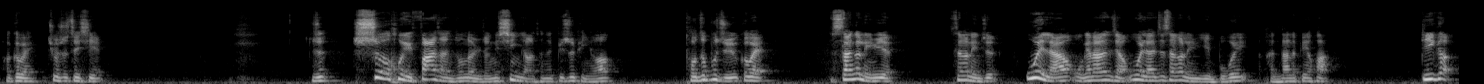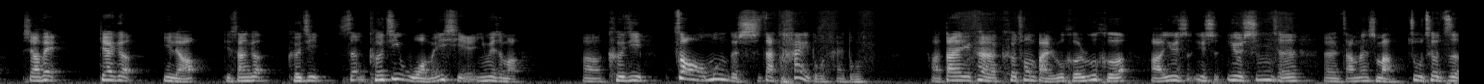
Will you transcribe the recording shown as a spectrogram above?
好，各位就是这些。就是社会发展中的人性养成的必需品啊。投资布局，各位，三个领域，三个领域，未来我跟大家讲，未来这三个领域也不会很大的变化。第一个消费，第二个医疗，第三个科技。三科技我没写，因为什么？啊，科技造梦的实在太多太多啊！大家一看科创板如何如何啊，又是又是又形成嗯咱们的什么注册制？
